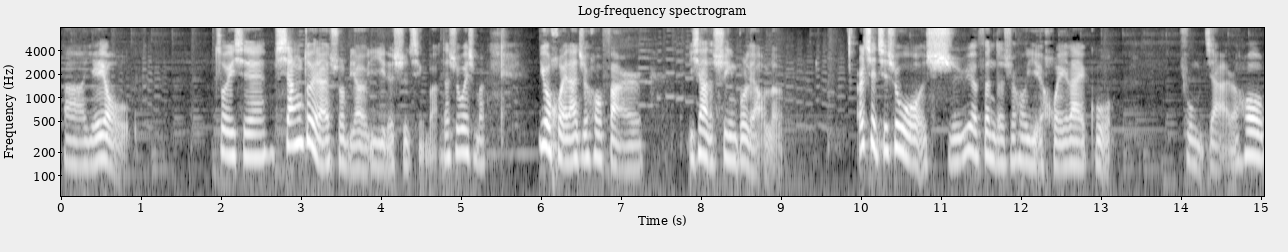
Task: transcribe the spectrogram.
啊，也有做一些相对来说比较有意义的事情吧。但是为什么又回来之后反而一下子适应不了了？而且其实我十月份的时候也回来过父母家，然后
